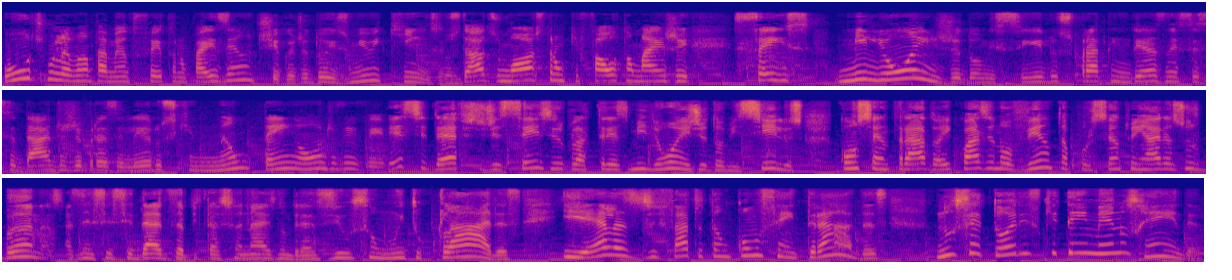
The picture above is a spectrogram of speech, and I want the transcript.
O último levantamento feito no país é antigo, é de 2015. Os dados mostram que faltam mais de 6 milhões de domicílios para atender às necessidades de brasileiros que não têm onde viver. Esse déficit de 6,3 milhões de domicílios, concentrado aí quase 90% em áreas urbanas. As necessidades habitacionais no Brasil são muito claras e elas, de fato, estão concentradas nos setores que têm menos renda.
